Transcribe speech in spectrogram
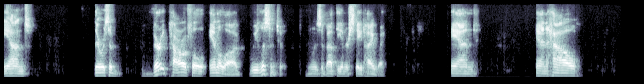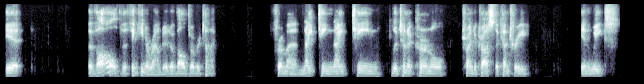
And there was a very powerful analog we listened to. It was about the interstate highway and and how it evolved, the thinking around it evolved over time. From a 1919 lieutenant colonel trying to cross the country in weeks,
